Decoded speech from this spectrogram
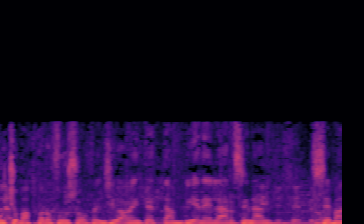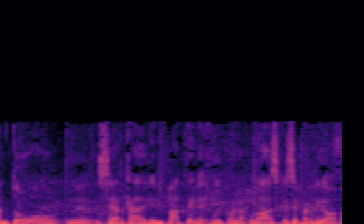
mucho más profuso ofensivamente. También el Arsenal se mantuvo eh, cerca del empate eh, con las jugadas que se perdió,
